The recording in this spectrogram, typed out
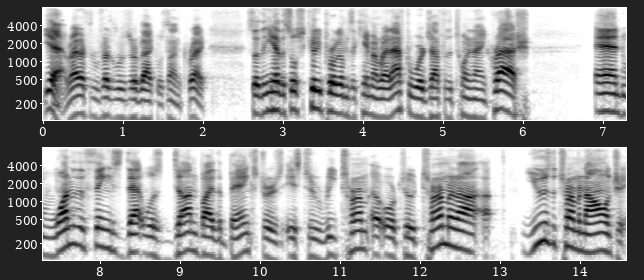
Yeah, right after the Federal Reserve Act was signed. Correct. So then you have the Social Security programs that came out right afterwards, after the 29 crash. And one of the things that was done by the banksters is to reterm or to termina, uh, use the terminology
